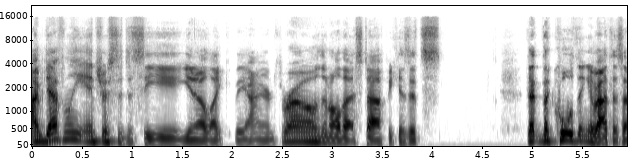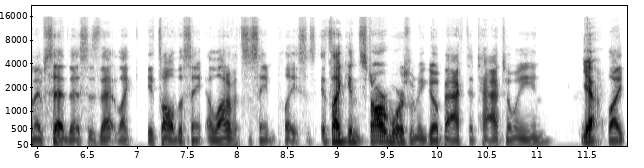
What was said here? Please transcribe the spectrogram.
I'm definitely interested to see you know like the Iron Throne and all that stuff because it's that the cool thing about this, and I've said this, is that like it's all the same. A lot of it's the same places. It's like in Star Wars when we go back to Tatooine. Yeah, like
